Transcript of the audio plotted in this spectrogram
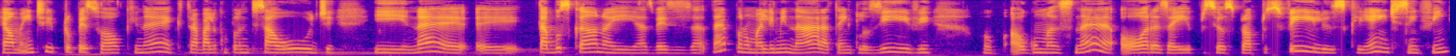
realmente para o pessoal que, né, que trabalha com plano de saúde e, né, é, tá buscando aí às vezes, né, por uma liminar até inclusive algumas né, horas aí para os seus próprios filhos, clientes, enfim.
